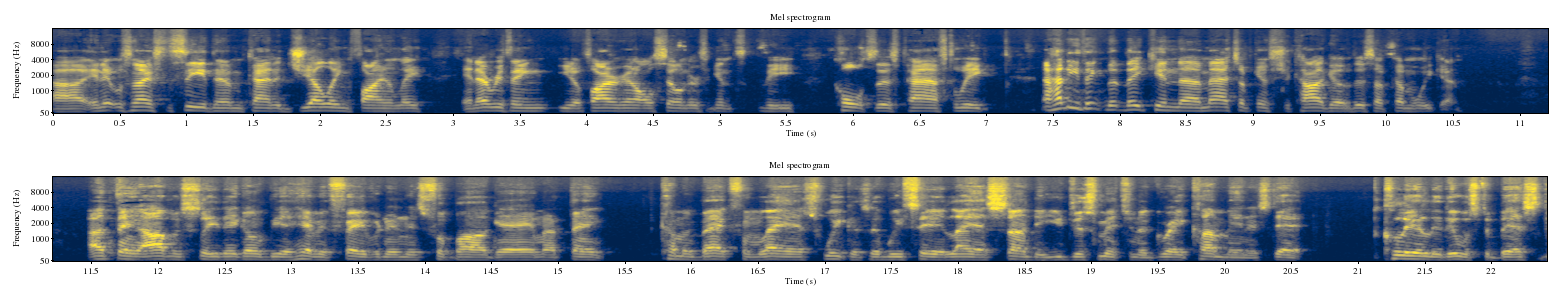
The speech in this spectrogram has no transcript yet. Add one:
uh, and it was nice to see them kind of gelling finally and everything, you know, firing on all cylinders against the Colts this past week. Now, how do you think that they can uh, match up against Chicago this upcoming weekend? I think obviously they're going to be a heavy favorite in this football game. I think coming back from last week, as we said last Sunday, you just mentioned a great comment is that clearly it was the best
